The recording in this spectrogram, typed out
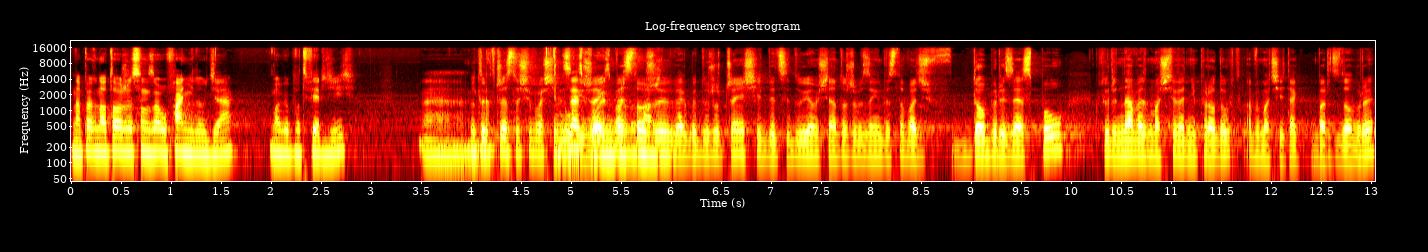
Na pewno to, że są zaufani ludzie, mogę potwierdzić. No tak często się właśnie mówi, że inwestorzy jakby dużo częściej decydują się na to, żeby zainwestować w dobry zespół, który nawet ma średni produkt, a wy macie i tak bardzo dobry,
